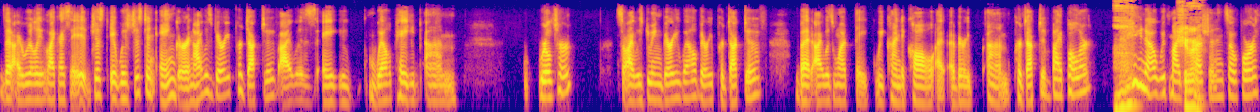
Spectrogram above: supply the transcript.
That I really, like I say, it just it was just an anger, and I was very productive. I was a well-paid um, realtor, so I was doing very well, very productive. But I was what they we kind of call a, a very um, productive bipolar, uh-huh. you know, with my sure. depression and so forth.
